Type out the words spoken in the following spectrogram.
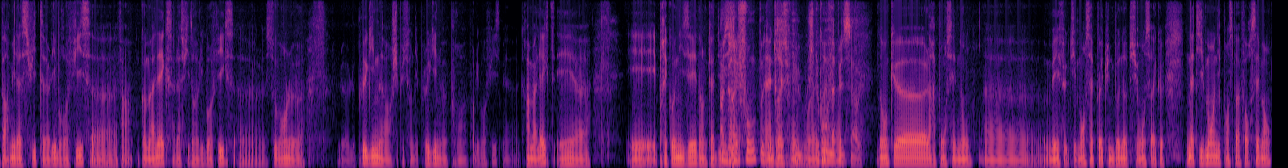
parmi la suite LibreOffice, enfin, comme annexe à la suite LibreOffice, souvent le, le, plugin, alors je ne sais plus si on dit plugin pour, pour LibreOffice, mais Grammalect est, est préconisé dans le cadre du un greffon peut-être un greffon je sais plus comment on appelle ça donc euh, la réponse est non. Euh, mais effectivement ça peut être une bonne option. C'est vrai que nativement on n'y pense pas forcément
